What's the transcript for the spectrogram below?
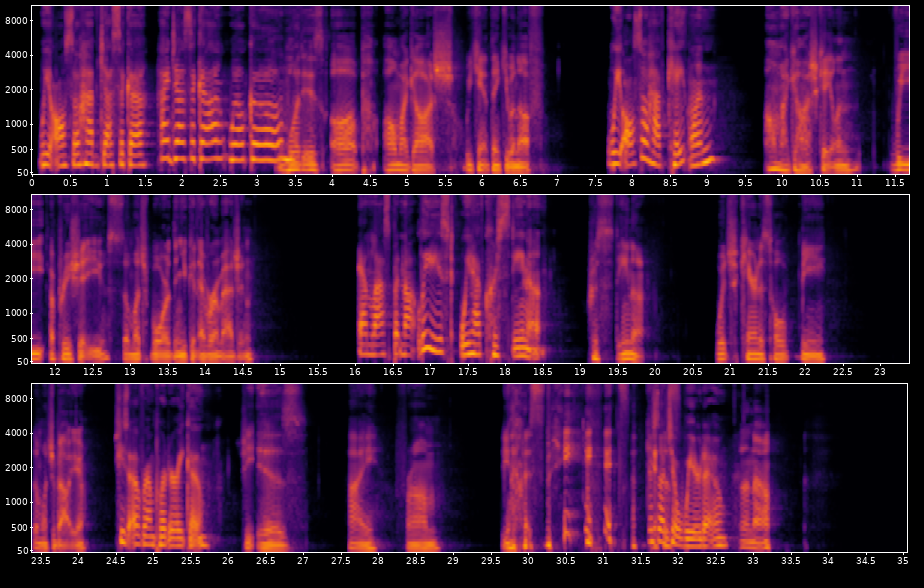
We also have Jessica. Hi, Jessica. Welcome. What is up? Oh my gosh. We can't thank you enough. We also have Caitlin. Oh my gosh, Caitlin. We appreciate you so much more than you can ever imagine. And last but not least, we have Christina. Christina, which Karen has told me so much about you. She's over in Puerto Rico. She is. Hi from the United States. You're such a weirdo. I don't know.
